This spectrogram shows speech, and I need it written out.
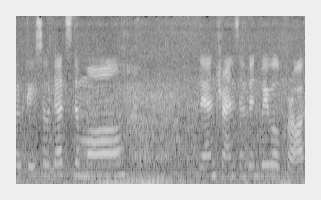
Okay, so that's the mall, the entrance, and then we will cross.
